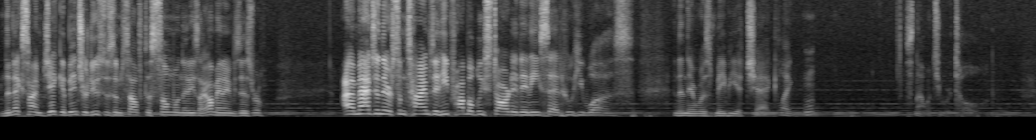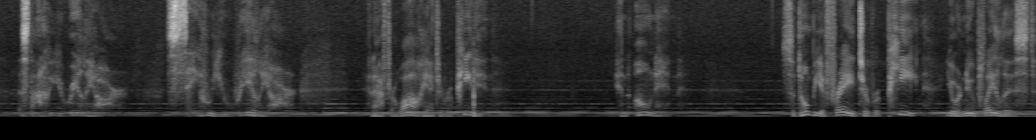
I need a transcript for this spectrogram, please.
the next time Jacob introduces himself to someone that he's like, oh, my name is Israel. I imagine there's some times that he probably started and he said who he was. And then there was maybe a check like, mm, not what you were told. That's not who you really are. Say who you really are. And after a while, he had to repeat it and own it. So don't be afraid to repeat your new playlist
